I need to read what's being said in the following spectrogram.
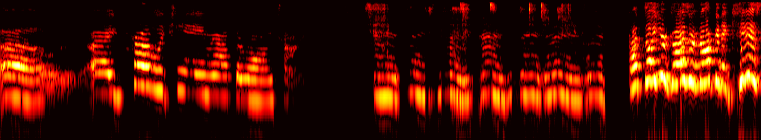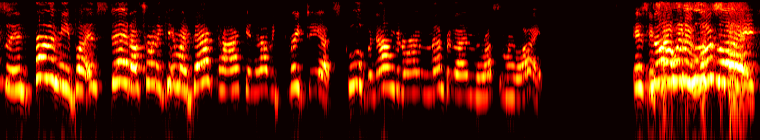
Uh, I probably came at the wrong time. Mm, mm, mm, I thought you guys are not gonna kiss in front of me, but instead I was trying to get my backpack and have a great day at school, but now I'm gonna remember that in the rest of my life. It's, It's not, not what it looks like!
